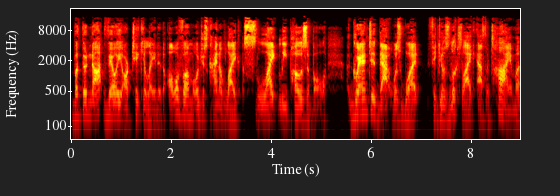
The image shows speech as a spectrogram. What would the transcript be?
but they're not very articulated. All of them are just kind of like slightly posable. Granted, that was what figures looked like at the time.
